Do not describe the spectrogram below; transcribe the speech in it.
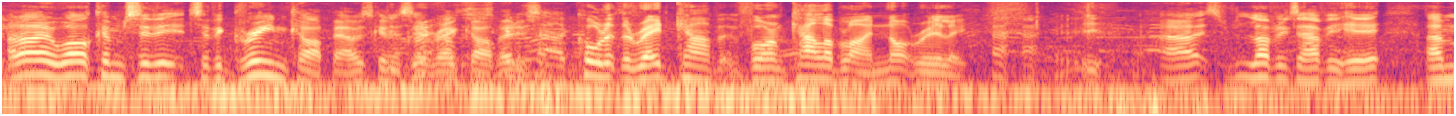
Hello, welcome to the to the green carpet. I was going to say red carpet. I call it the red carpet before I'm colourblind, not really. Uh, it's lovely to have you here. Um,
